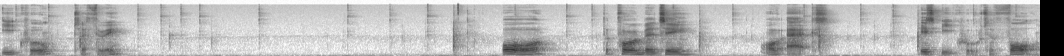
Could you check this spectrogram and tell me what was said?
equal to 3 or the probability of x is equal to 4.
